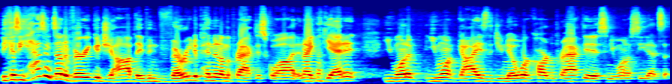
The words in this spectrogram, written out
because he hasn't done a very good job. They've been very dependent on the practice squad, and I get it. You want to you want guys that you know work hard in practice, and you want to see that stuff.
